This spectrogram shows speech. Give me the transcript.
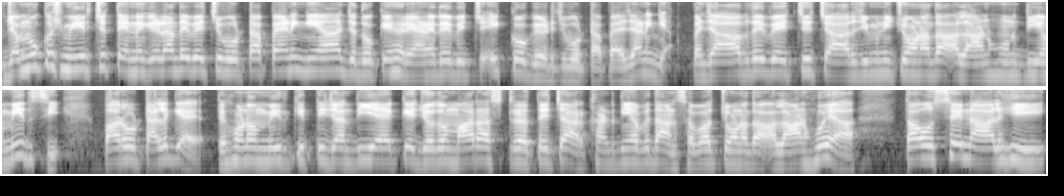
ਜੰਮੂ ਕਸ਼ਮੀਰ 'ਚ ਤਿੰਨ ਗੇੜਾਂ ਦੇ ਵਿੱਚ ਵੋਟਾਂ ਪੈਣਗੀਆਂ, ਜਦੋਂ ਕਿ ਹਰਿਆਣੇ ਦੇ ਵਿੱਚ ਇੱਕੋ ਗੇੜ 'ਚ ਵੋਟਾਂ ਪੈ ਜਾਣਗੀਆਂ। ਪੰਜਾਬ ਦੇ ਵਿੱਚ ਚਾਰ ਜਿਮਨੀ ਚੋਣਾਂ ਦਾ ਐਲਾਨ ਹੋਣ ਦੀ ਉਮੀਦ ਸੀ, ਪਰ ਉਹ ਟਲ ਗਿਆ ਹੈ ਤੇ ਹੁਣ ਉਮੀਦ ਕੀਤੀ ਜਾਂਦੀ ਹੈ ਕਿ ਜਦੋਂ ਮਹਾਰਾਸ਼ਟਰ ਅਤੇ ਝਾਰਖੰਡ ਦੀਆਂ ਵਿਧਾਨ ਸਭਾ ਚੋਣਾਂ ਦਾ ਐਲਾਨ ਹੋਇਆ, ਤਾਂ ਉਸੇ ਨਾਲ ਹੀ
